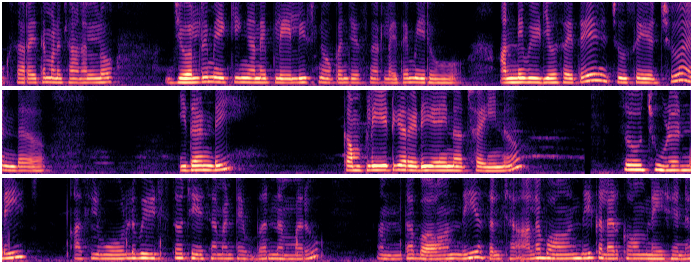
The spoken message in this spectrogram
ఒకసారి అయితే మన ఛానల్లో జ్యువెలరీ మేకింగ్ అనే ప్లేలిస్ట్ని ఓపెన్ చేసినట్లయితే మీరు అన్ని వీడియోస్ అయితే చూసేయచ్చు. అండ్ ఇదండి. కంప్లీట్గా రెడీ అయిన చైన్. సో చూడండి అసలు ఓల్డ్ బీడ్స్తో చేసామంటే ఎవ్వరు నమ్మరు. అంత బాగుంది. అసలు చాలా బాగుంది కలర్ కాంబినేషన్.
